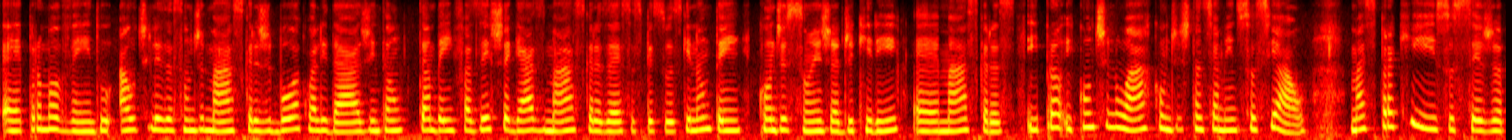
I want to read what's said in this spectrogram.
é, promovendo a utilização de máscaras de boa qualidade. Então, também fazer chegar as máscaras a essas pessoas que não têm condições de adquirir é, máscaras e, e continuar com o distanciamento social. Mas para que isso seja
